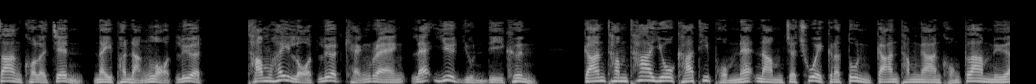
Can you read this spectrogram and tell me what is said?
สร้างคอลลาเจนในผนังหลอดเลือดทำให้หลอดเลือดแข็งแรงและยืดหยุ่นดีขึ้น การทำท่าโยคะที่ผมแนะนำจะช่วยกระตุ้นการทำงานของกล้ามเนื้อ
